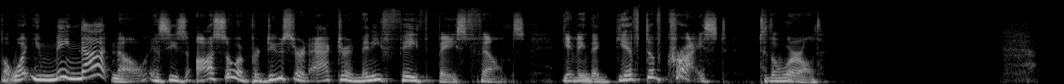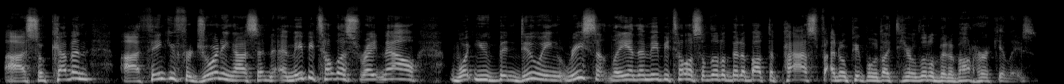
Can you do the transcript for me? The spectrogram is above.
But what you may not know is he's also a producer and actor in many faith based films giving the gift of Christ to the world. Uh, so, Kevin, uh, thank you for joining us, and, and, maybe tell us right now what you've been doing recently, and then maybe tell us a little bit about the past. I know people would like to hear a little bit about Hercules.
